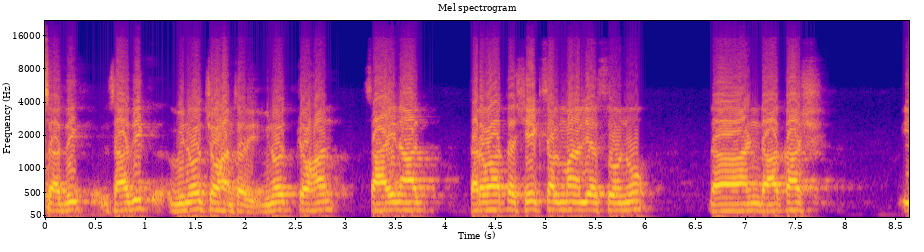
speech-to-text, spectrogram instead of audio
సదిక్ సాదిక్ వినోద్ చౌహాన్ సారీ వినోద్ చౌహాన్ సాయినాథ్ తర్వాత షేక్ సల్మాన్ అలియా సోను అండ్ ఆకాష్. ఈ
